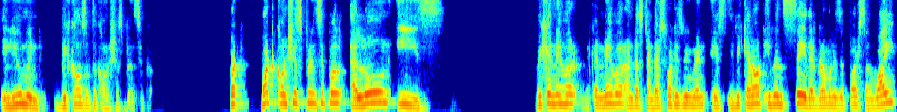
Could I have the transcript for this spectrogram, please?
illumined because of the conscious principle. But what conscious principle alone is, we can never we can never understand. That's what is being meant is we cannot even say that Brahman is a person. Why?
